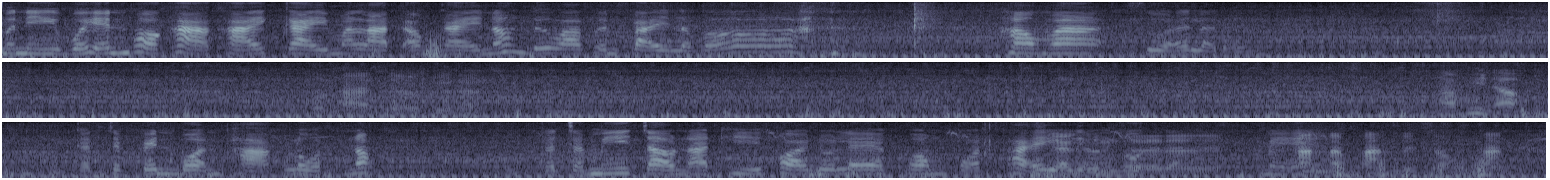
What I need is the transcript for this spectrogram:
มื้อนี้บ่เห็นพ่อค้าขายไก่มาลัดเอาไก่เนาะหรือว่าเพิ่นไปแล้วบ่เฮามาสวยละเด้ ๆคนหลายเติบอยู่นะ เอาพี่เนาะก็จะ เป็นบอนผากรถเนาะก็จะมีเจ้าหน้าที่คอยดูแลความปลอดภัยเรียกเรื่เงิอนงรเสืถอได้เนี่ยแม่พันละพันหรือสองพันเนี่ย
